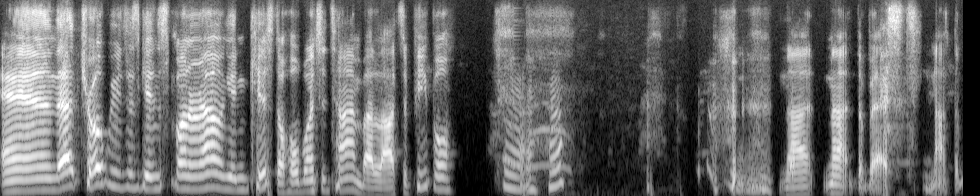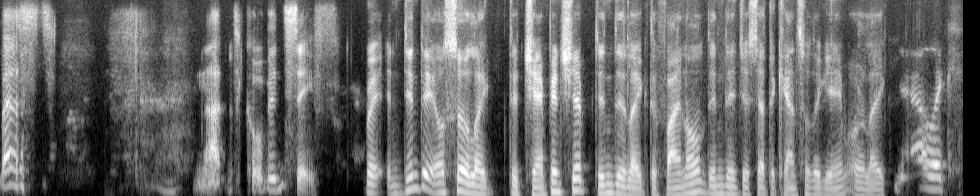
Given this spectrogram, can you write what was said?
And that trophy is just getting spun around and getting kissed a whole bunch of time by lots of people. Uh-huh. not not the best. Not the best. Not COVID safe. Wait, and didn't they also like the championship? Didn't they like the final? Didn't they just have to cancel the game or like Yeah, like,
